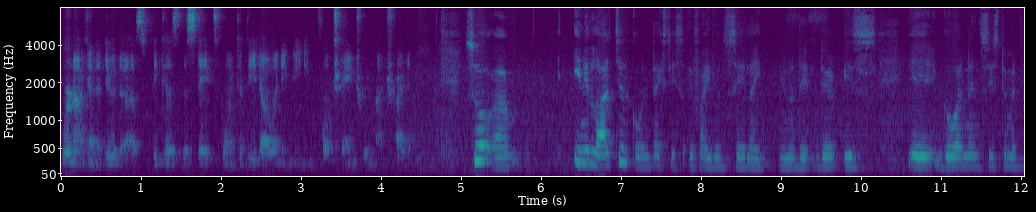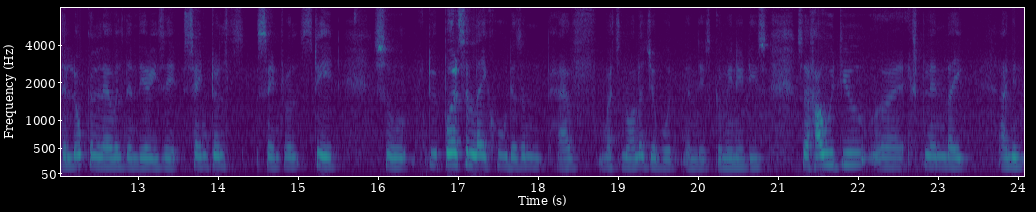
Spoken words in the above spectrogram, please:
we're not going to do this because the state's going to veto any meaningful change we might try to. So, um, in a larger context if i would say like you know there, there is a governance system at the local level then there is a central central state so to a person like who doesn't have much knowledge about in these communities so how would you uh, explain like i mean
